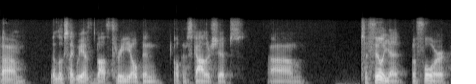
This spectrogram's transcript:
um, it looks like we have about three open open scholarships um, to fill yet before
